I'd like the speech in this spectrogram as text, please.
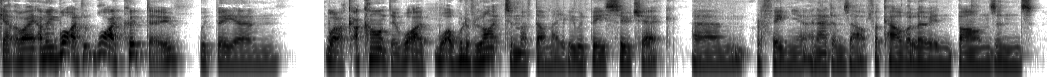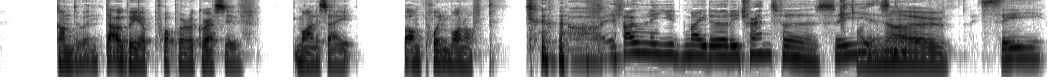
get the way. I mean, what I what I could do would be, um, well, I, I can't do what I what I would have liked to have done. Maybe would be Soucek, um, Raphinha, and Adams out for Calvert Lewin, Barnes, and Gundogan. That would be a proper aggressive minus eight. But I'm point one off. Oh, if only you'd made early transfers. See, I It's not- know. See,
